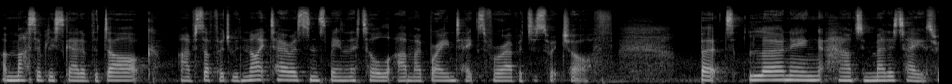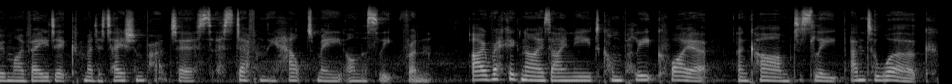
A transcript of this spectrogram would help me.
I'm massively scared of the dark. I've suffered with night terrors since being little, and my brain takes forever to switch off. But learning how to meditate through my Vedic meditation practice has definitely helped me on the sleep front. I recognize I need complete quiet and calm to sleep and to work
